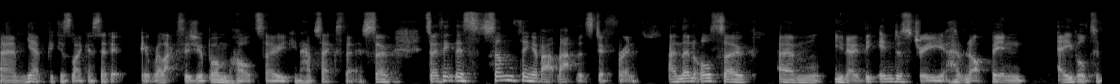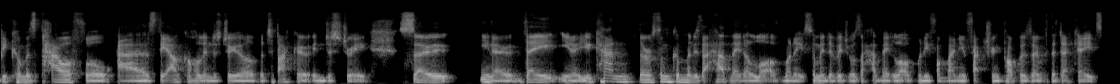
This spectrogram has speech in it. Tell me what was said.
um, yeah because like I said it it relaxes your bum hole so you can have sex there. So so I think there's something about that that's different. And then also um, you know the industry have not been able to become as powerful as the alcohol industry or the tobacco industry. So you know they you know you can there are some companies that have made a lot of money some individuals that have made a lot of money from manufacturing poppers over the decades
